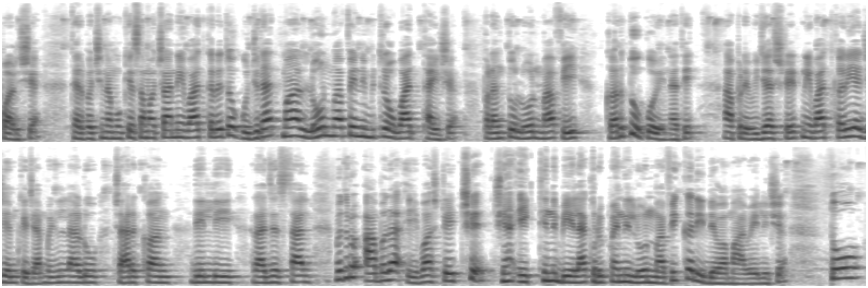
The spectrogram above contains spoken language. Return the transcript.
પડશે. ત્યાર પછીના મુખ્ય સમાચારની વાત કરીએ તો ગુજરાતમાં લોન માફીની મિત્રો વાત થાય છે. પરંતુ લોન માફી કરતું કોઈ નથી. આપણે બીજા સ્ટેટની વાત કરીએ, જેમ કે તામિલનાડુ, ઝારખંડ, દિલ્હી, રાજસ્થાન. મિત્રો, આ બધા એવા સ્ટેટ છે જ્યાં એકથી ને બે લાખ રૂપિયાની લોન માફી કરી દેવામાં આવેલી છે. તો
